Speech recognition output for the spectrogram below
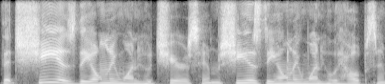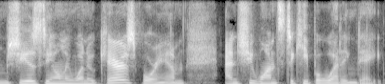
that she is the only one who cheers him. She is the only one who helps him. She is the only one who cares for him and she wants to keep a wedding date.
